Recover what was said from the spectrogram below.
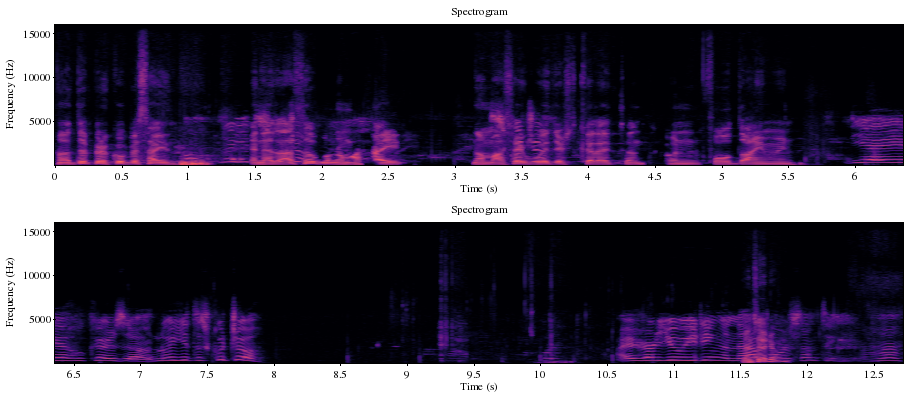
No te preocupes, hay, Oh, en el lazo escucho. nomás hay, nomás hay. Wither Skeletons con full diamond. Yeah, yeah, who cares? Uh, Luigi, te escucho. I heard you eating an apple or something. Ajá.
